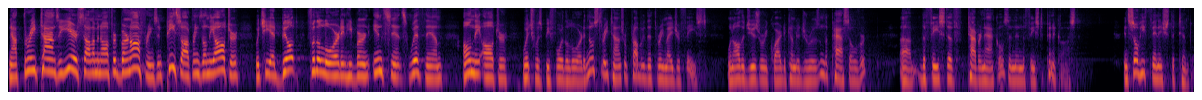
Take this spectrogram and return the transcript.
Now, three times a year, Solomon offered burnt offerings and peace offerings on the altar which he had built for the Lord, and he burned incense with them on the altar which was before the Lord. And those three times were probably the three major feasts when all the Jews were required to come to Jerusalem the Passover, uh, the Feast of Tabernacles, and then the Feast of Pentecost. And so he finished the temple.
